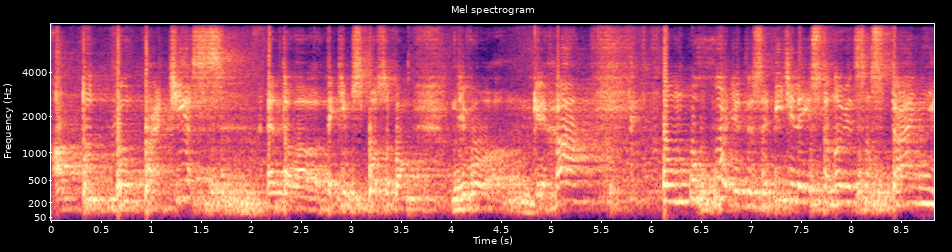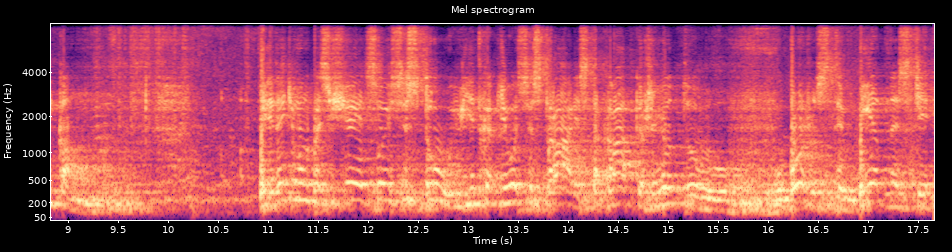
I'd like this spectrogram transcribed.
а тут был протест этого таким способом его греха. Он уходит из обители и становится странником. Перед этим он посещает свою сестру и видит, как его сестра, аристократка, живет в убожестве, в бедности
